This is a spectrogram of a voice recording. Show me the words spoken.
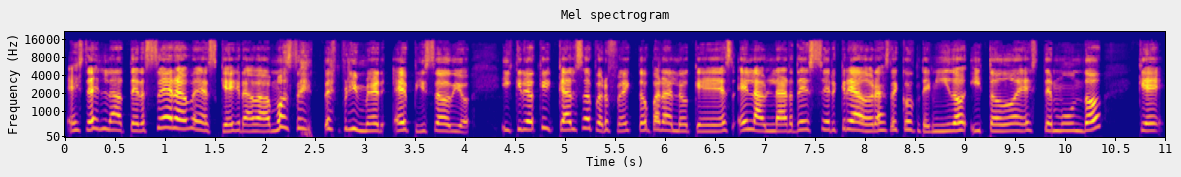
Esta es la tercera vez que grabamos este primer episodio y creo que calza perfecto para lo que es el hablar de ser creadoras de contenido y todo este mundo que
